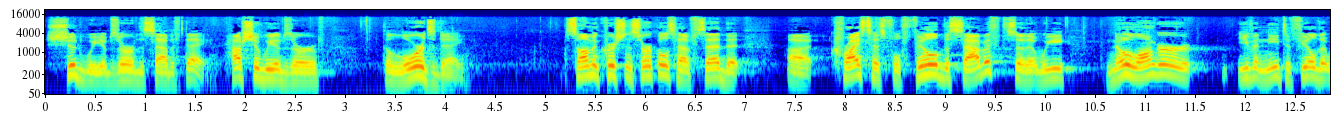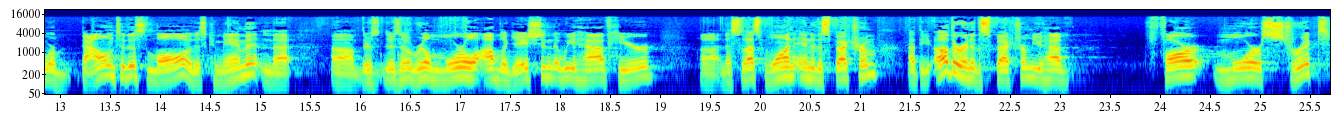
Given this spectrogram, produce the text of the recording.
should we observe the Sabbath day? How should we observe the Lord's day? Some in Christian circles have said that uh, Christ has fulfilled the Sabbath so that we no longer even need to feel that we're bound to this law or this commandment and that um, there's, there's no real moral obligation that we have here. Uh, so that's one end of the spectrum. At the other end of the spectrum, you have far more strict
